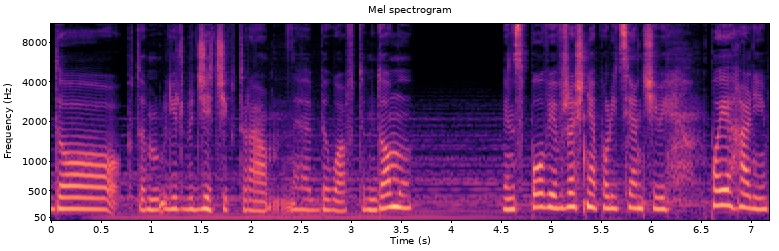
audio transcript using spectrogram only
do potem liczby dzieci, która e, była w tym domu. Więc w połowie września policjanci pojechali,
